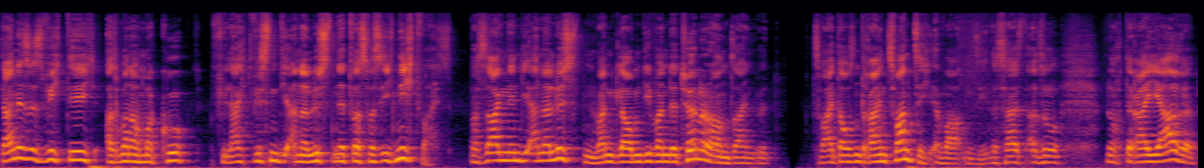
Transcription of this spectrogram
dann ist es wichtig, dass man auch mal guckt, vielleicht wissen die Analysten etwas, was ich nicht weiß. Was sagen denn die Analysten? Wann glauben die, wann der Turnaround sein wird? 2023 erwarten sie. Das heißt also noch drei Jahre.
